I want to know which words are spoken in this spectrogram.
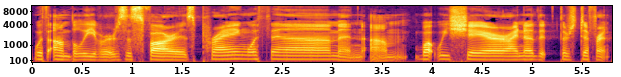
with unbelievers as far as praying with them and um, what we share? I know that there's different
